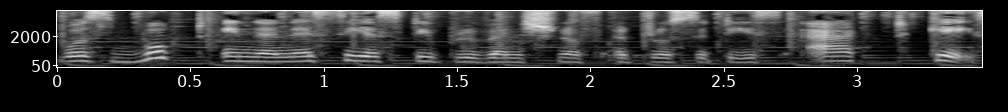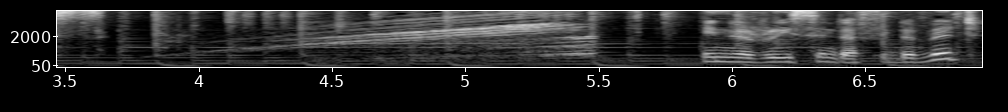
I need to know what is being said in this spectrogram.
was booked in an SCST Prevention of Atrocities Act case. In a recent affidavit,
